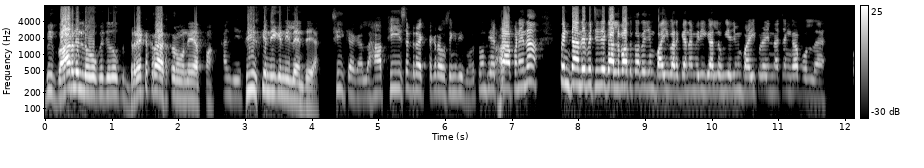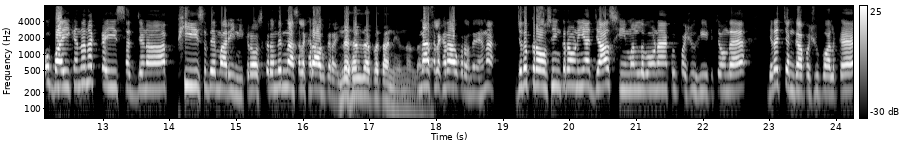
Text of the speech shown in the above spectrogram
ਵੀ ਬਾਹਰਲੇ ਲੋਕ ਜਦੋਂ ਡਾਇਰੈਕਟ ਕ੍ਰਾਸ ਕਰਾਉਨੇ ਆਪਾਂ ਹਾਂਜੀ। ਫੀਸ ਕਿੰਨੀ ਕਿੰਨੀ ਲੈਂਦੇ ਆ? ਠੀਕ ਹੈ ਗੱਲ ਹਾਂ ਫੀਸ ਡਾਇਰੈਕਟ ਕਰਾਉਸਿੰਗ ਦੀ ਬਹੁਤ ਹੁੰਦੀ ਹੈ। ਇੱਥੇ ਆਪਣੇ ਨਾ ਪਿੰਡਾਂ ਦੇ ਵਿੱਚ ਜੇ ਗੱਲਬਾਤ ਕਰਦੇ ਜਿਵੇਂ ਬਾਈ ਵਰਗਿਆਂ ਨਾਲ ਮੇਰੀ ਗੱਲ ਹੋਈ ਹੈ ਜਿਵੇਂ ਬਾਈ ਕੋਲ ਇੰਨਾ ਚੰਗਾ ਬੁੱਲ ਹੈ ਉਹ ਬਾਈ ਕਹਿੰਦਾ ਨਾ ਕਈ ਸੱਜਣਾ ਫੀਸ ਦੇ ਮਾਰੀ ਨਹੀਂ ਕ੍ਰਾਸ ਕਰਨ ਦੇ ਨਸਲ ਖਰਾਬ ਕਰਾਈ। ਨਸਲ ਦਾ ਪਤਾ ਨਹੀਂ ਉਹਨਾਂ ਦਾ। ਨਸਲ ਖਰਾਬ ਕਰਾਉਂਦੇ ਨੇ ਹਨਾ? ਜਦੋਂ ਕ੍ਰਾਸਿੰਗ ਕਰਾਉਣੀ ਆ ਜਾਂ ਸੀਮਨ ਲਵਾਉਣਾ ਕੋਈ ਪਸ਼ੂ ਹੀਟ ਚ ਆਉਂਦਾ ਜਿਹੜਾ ਚੰਗਾ ਪਸ਼ੂ ਪਾਲਕ ਹੈ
